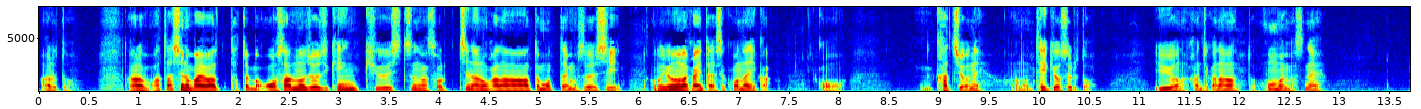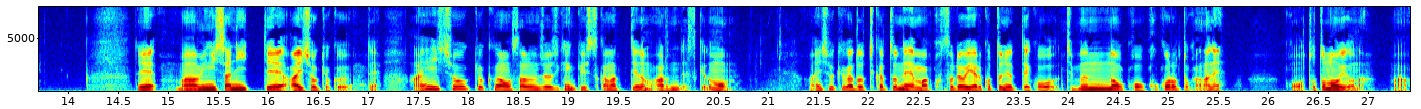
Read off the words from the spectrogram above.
あると。だから私の場合は例えば大猿の常時研究室がそっちなのかなと思ったりもするしこの世の中に対してこう何かこう価値をねあの提供するというような感じかなと思いますね。でまあ右下に行って相性曲で相性曲がお猿の常時研究室かなっていうのもあるんですけども相性曲はどっちかというとね、まあ、それをやることによってこう自分のこう心とかがねこう整うような、まあ、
